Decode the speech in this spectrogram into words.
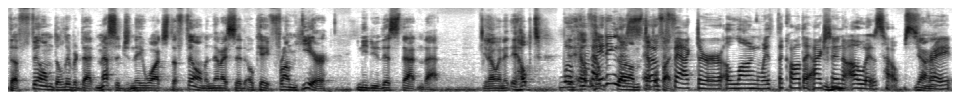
the the film delivered that message, and they watched the film, and then I said, okay, from here, you need to do this, that, and that. You know, and it, it helped. Well, it hel- helped, providing the um, stoke amplify. factor along with the call to action always helps. Mm-hmm. Yeah. Right.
